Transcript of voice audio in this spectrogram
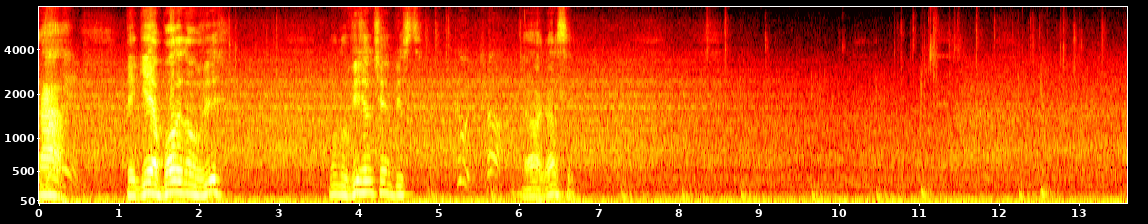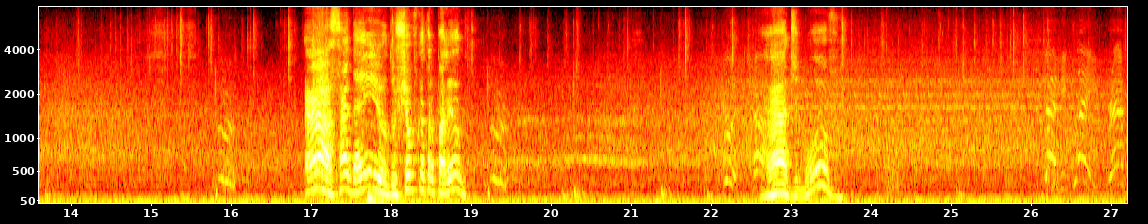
Ah, peguei a bola e não vi. Quando vi já não tinha visto. Ah, agora sim. Ah, sai daí, o do chão fica atrapalhando. Ah, de novo? Dirty play, ref.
